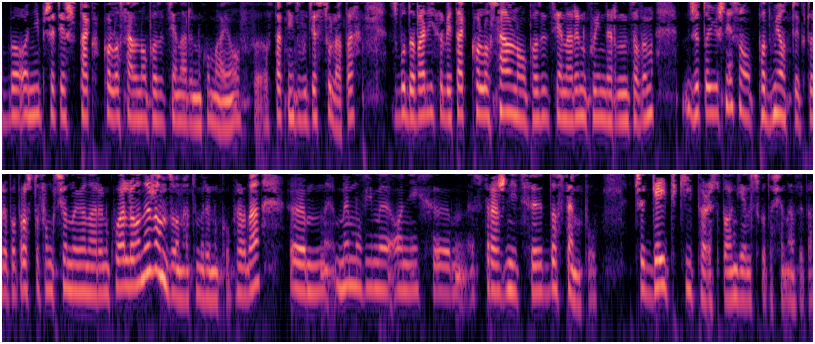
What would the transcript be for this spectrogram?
bo oni przecież tak kolosalną pozycję na rynku mają. W ostatnich 20 latach zbudowali sobie tak kolosalną pozycję na rynku internetowym, że to już nie są podmioty, które po prostu funkcjonują na rynku, ale one rządzą na tym rynku, prawda? My mówimy o nich strażnicy dostępu czy gatekeepers po angielsku to się nazywa.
